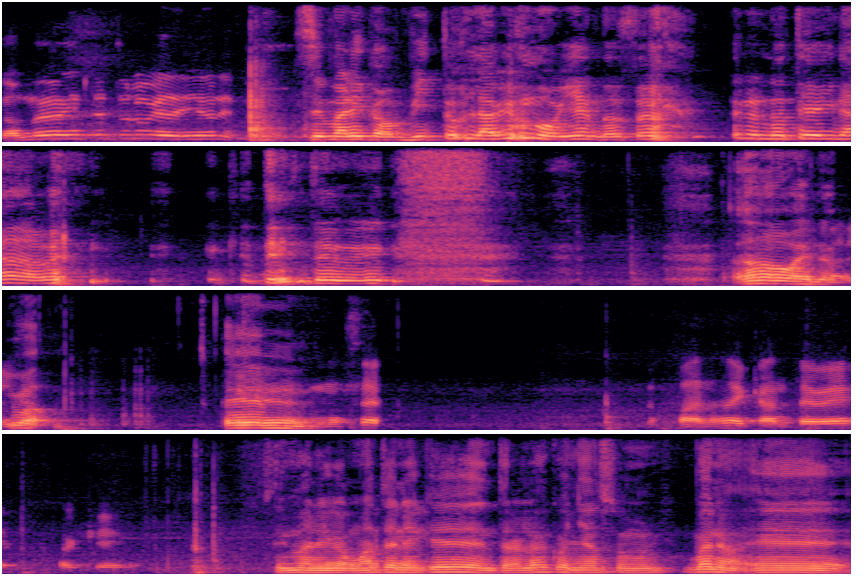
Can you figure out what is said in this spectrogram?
¿No me oíste tú lo que dije ahorita? Sí, marico, vi tus labios moviéndose, pero no te oí nada, weón. Qué triste, weón. Ah, bueno, Marico. Em, no sé. Los panas de CanTV, para que. Sí, marico, vamos a tener que entrar a coñazo, marico. Bueno, eh,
